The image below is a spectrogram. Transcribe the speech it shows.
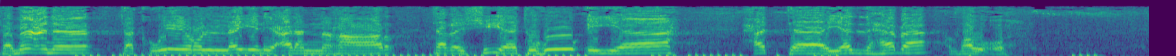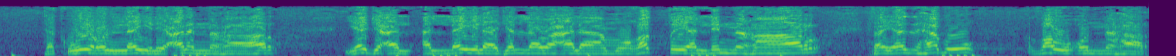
فمعنى تكوير الليل على النهار تغشيته إياه حتى يذهب ضوءه. تكوير الليل على النهار يجعل الليل جل وعلا مغطيا للنهار فيذهب ضوء النهار.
